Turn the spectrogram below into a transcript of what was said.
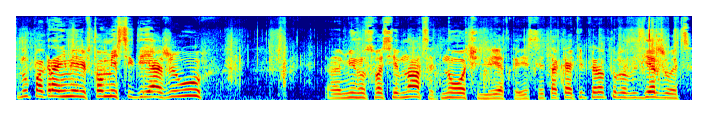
ну, по крайней мере, в том месте, где я живу, минус 18, но очень редко. Если такая температура задерживается,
